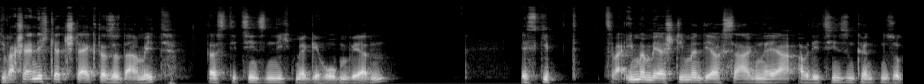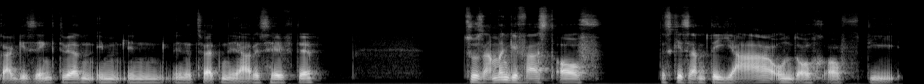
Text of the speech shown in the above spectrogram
Die Wahrscheinlichkeit steigt also damit, dass die Zinsen nicht mehr gehoben werden. Es gibt zwar immer mehr Stimmen, die auch sagen, naja, aber die Zinsen könnten sogar gesenkt werden in, in, in der zweiten Jahreshälfte. Zusammengefasst auf das gesamte Jahr und auch auf die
